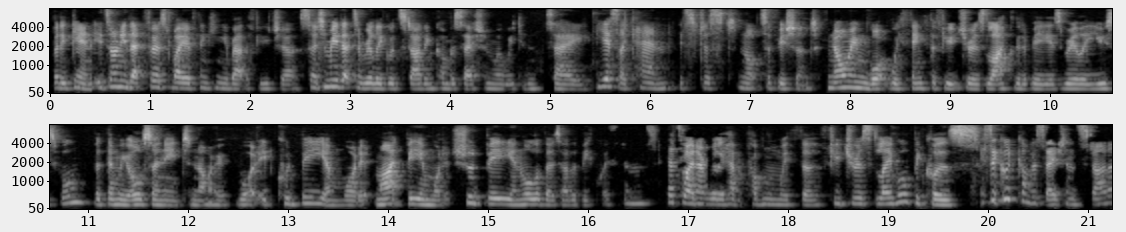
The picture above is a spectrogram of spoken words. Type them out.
But again, it's only that first way of thinking about the future. So to me, that's a really good starting conversation where we can say, yes, I can. It's just not sufficient. Knowing what we think the future is likely to be is really useful. But then we also need to know what it could be and what it might be and what it should be and all of those other big questions. That's why I don't really have a problem with the futurist label because it's a good conversation starter.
